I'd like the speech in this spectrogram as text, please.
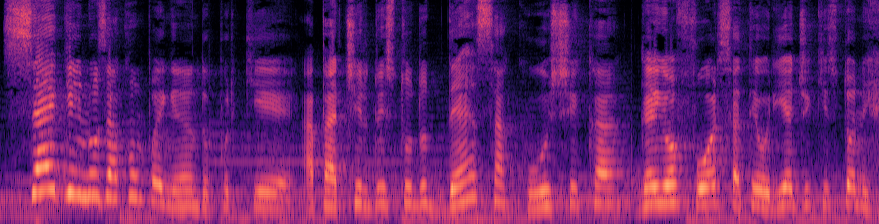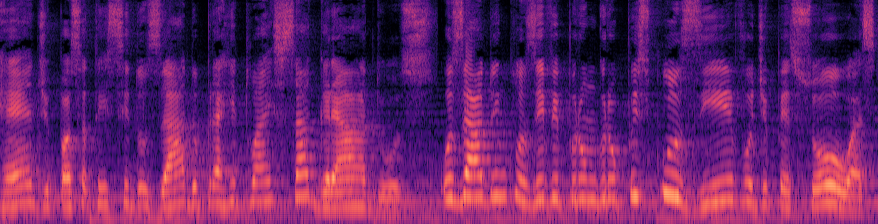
Seguem nos acompanhando porque, a partir do estudo dessa acústica, ganhou força a teoria de que Stonehenge possa ter sido usado para rituais sagrados. Usado inclusive por um grupo exclusivo de pessoas,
